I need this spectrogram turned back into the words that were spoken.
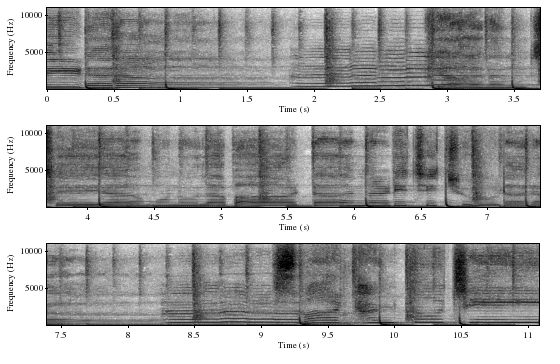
వీడరా? ధ్యానం చేయ మునుల బాట నడిచి చూడరా? స్వార్థంతో చేయి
